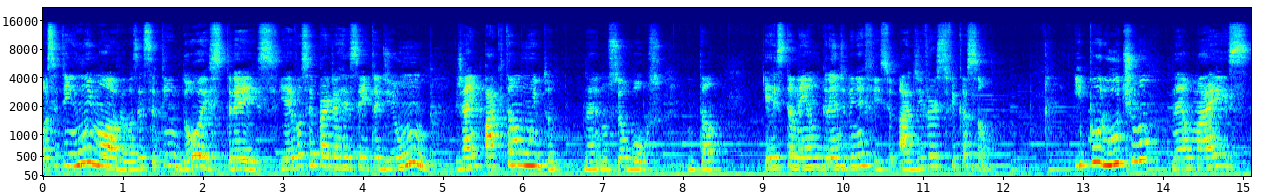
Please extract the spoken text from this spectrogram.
você tem um imóvel, às vezes você tem dois, três, e aí você perde a receita de um, já impacta muito né, no seu bolso. Então, esse também é um grande benefício, a diversificação. E por último, né, o mais,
